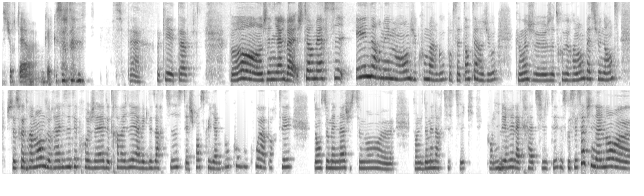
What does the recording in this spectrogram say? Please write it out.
sur Terre, en quelque sorte. Super. Ok, top. Bon, génial. Bah, je te remercie énormément, du coup, Margot, pour cette interview que moi, je, j'ai trouvé vraiment passionnante. Je te souhaite vraiment de réaliser tes projets, de travailler avec des artistes et je pense qu'il y a beaucoup, beaucoup à apporter dans ce domaine-là, justement, euh, dans les domaines artistiques, pour libérer la créativité. Parce que c'est ça, finalement, euh,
